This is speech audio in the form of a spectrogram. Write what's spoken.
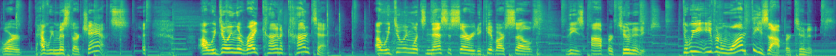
Or have we missed our chance? Are we doing the right kind of content? Are we doing what's necessary to give ourselves these opportunities? Do we even want these opportunities?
